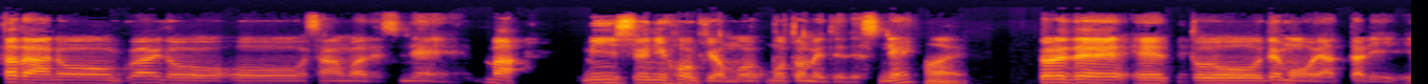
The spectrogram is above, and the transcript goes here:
ただ、あの、グアイドさんはですね、まあ、民衆に放棄をも求めてですね、はい。それで、えーっと、デモをやったりえ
